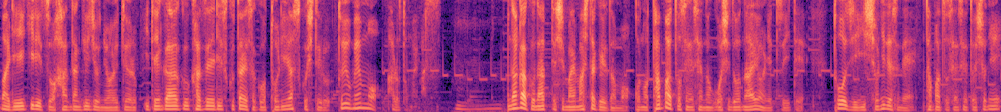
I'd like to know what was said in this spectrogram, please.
まあ、利益率を判断基準においている移転価格課税リスク対策を取りやすくしているという面もあると思います。うん長くなってしまいましたけれどもこの田畑先生のご指導内容について当時一緒にですね田畑先生と一緒に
